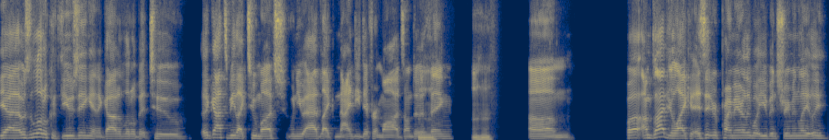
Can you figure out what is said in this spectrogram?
yeah, it was a little confusing and it got a little bit too it got to be like too much when you add like 90 different mods onto Mhm. a thing. hmm Um, but I'm glad you like it. Is it primarily what you've been streaming lately?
